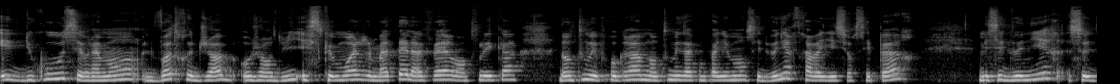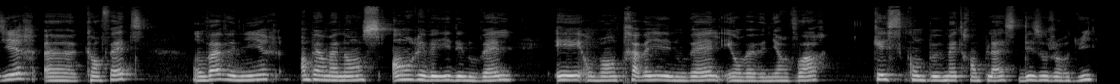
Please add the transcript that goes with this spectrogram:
Et du coup, c'est vraiment votre job aujourd'hui. Et ce que moi, je m'attelle à faire dans tous les cas, dans tous mes programmes, dans tous mes accompagnements, c'est de venir travailler sur ces peurs. Mais c'est de venir se dire euh, qu'en fait, on va venir en permanence en réveiller des nouvelles et on va en travailler des nouvelles et on va venir voir qu'est-ce qu'on peut mettre en place dès aujourd'hui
